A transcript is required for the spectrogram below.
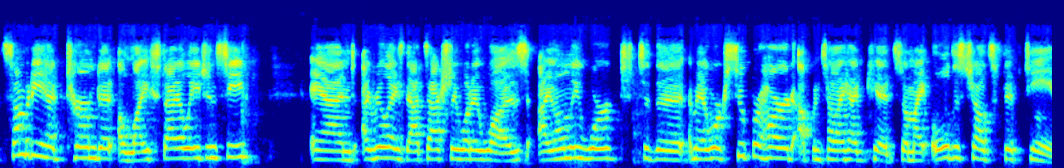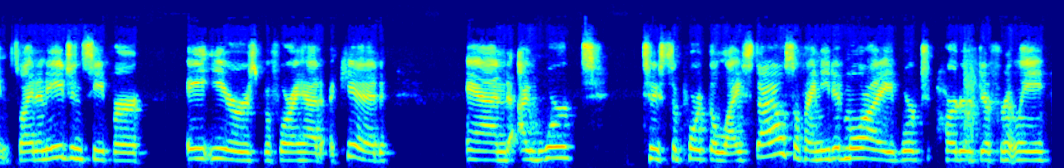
somebody had termed it a lifestyle agency and I realized that's actually what I was. I only worked to the, I mean, I worked super hard up until I had kids. So my oldest child's 15. So I had an agency for eight years before I had a kid. And I worked to support the lifestyle. So if I needed more, I worked harder differently.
